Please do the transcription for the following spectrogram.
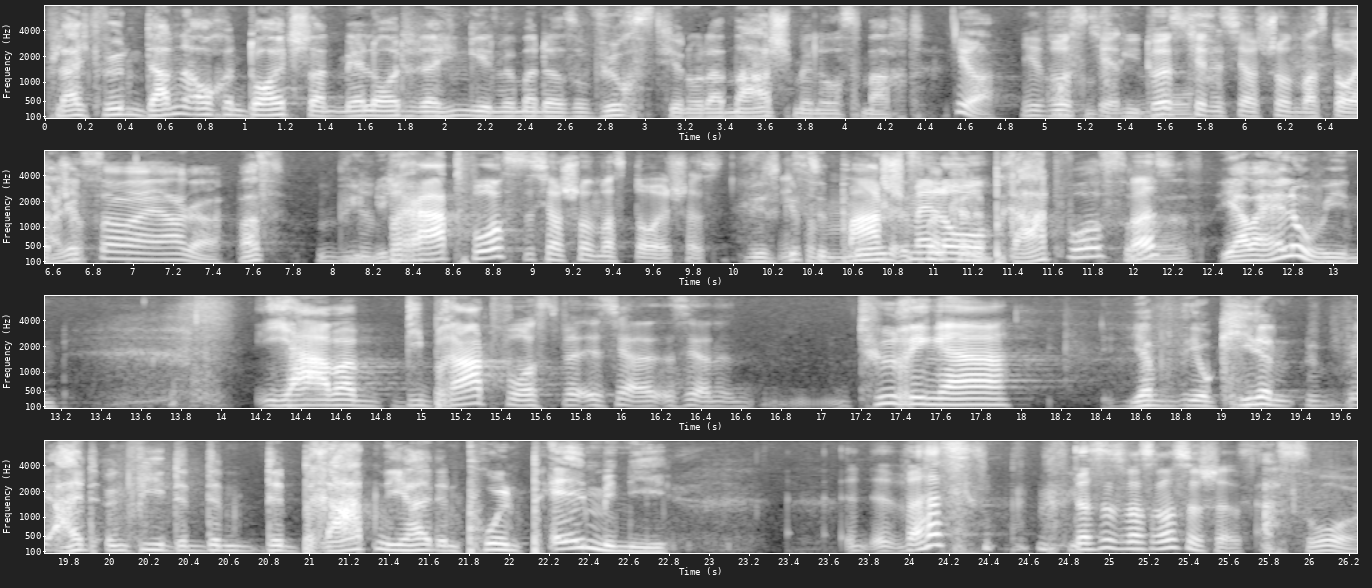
Vielleicht würden dann auch in Deutschland mehr Leute da hingehen, wenn man da so Würstchen oder Marshmallows macht. Ja, dem Würstchen. Würstchen ist ja schon was Da Deutsches. gibt's aber Ärger. Was? Bratwurst ist ja schon was Deutsches. Wie, es gibt's so in Polen, ist da keine Marshmallow. Bratwurst? Was? Was? Ja, aber Halloween. Ja, aber die Bratwurst ist ja, ist ja eine Thüringer. Ja, okay, dann halt irgendwie, dann, dann, braten die halt in Polen Pelmeni. Äh, Was? Das ist was Russisches. Ach so.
